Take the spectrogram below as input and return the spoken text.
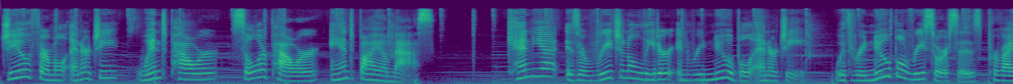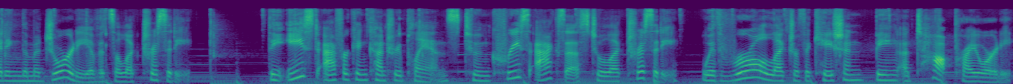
geothermal energy, wind power, solar power, and biomass. Kenya is a regional leader in renewable energy, with renewable resources providing the majority of its electricity. The East African country plans to increase access to electricity, with rural electrification being a top priority.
